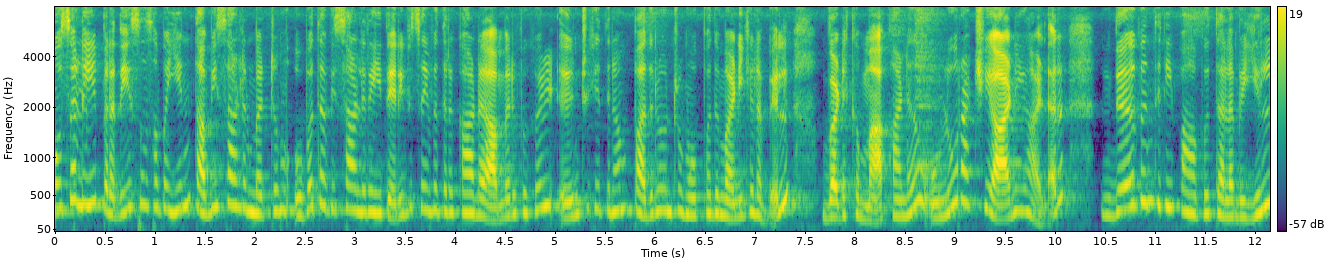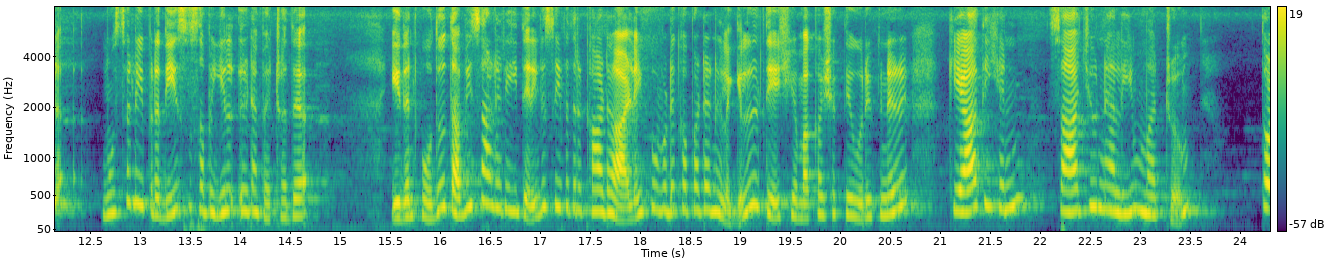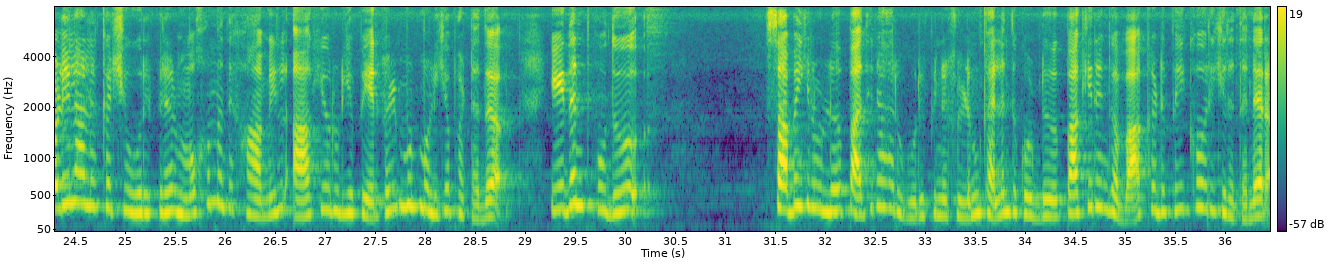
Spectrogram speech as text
முசலி பிரதேச சபையின் தவிசாளர் மற்றும் உபதவிசாளரை தெரிவு செய்வதற்கான அமர்வுகள் இன்றைய தினம் பதினொன்று முப்பது மணியளவில் வடக்கு மாகாண உள்ளூராட்சி ஆணையாளர் தேவந்தினி பாபு தலைமையில் முசலி பிரதேச சபையில் இடம்பெற்றது. இதன்போது தவிசாளரை தெரிவு செய்வதற்கான அழைப்பு விடுக்கப்பட்ட நிலையில் தேசிய மக்கள் சக்தி உறுப்பினர் கியாதியன் சாஜு நலீம் மற்றும் தொழிலாளர் கட்சி உறுப்பினர் முகமது ஹாமில் ஆகியோருடைய பெயர்கள் முன்மொழியப்பட்டது. இதன் போது சபையில் உள்ள பதினாறு உறுப்பினர்களும் கலந்து கொண்டு பகிரங்க வாக்கெடுப்பை கோரியிருந்தனர்.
